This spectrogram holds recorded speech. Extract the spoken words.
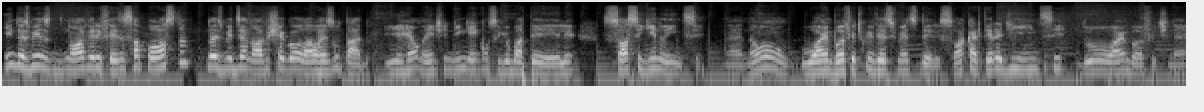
Em 2009 ele fez essa aposta. Em 2019 chegou lá o resultado. E realmente ninguém conseguiu bater ele só seguindo o índice. Né? Não o Warren Buffett com investimentos dele, só a carteira de índice do Warren Buffett, né?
